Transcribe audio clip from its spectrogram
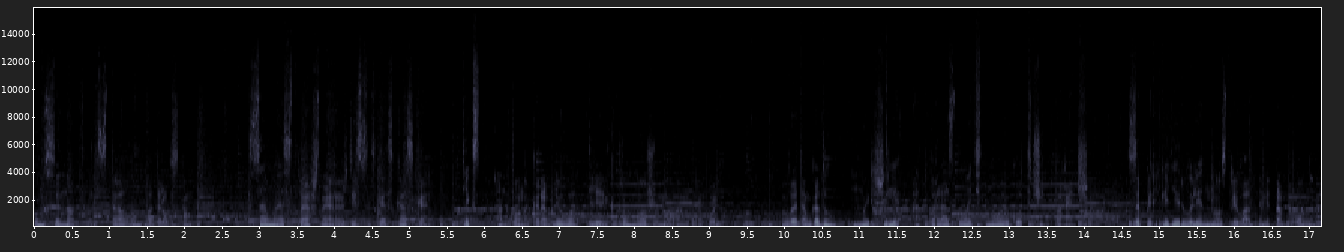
умственно отсталым подросткам. Самая страшная рождественская сказка – текст Антона Кораблева для электронного журнала «Метрополь». В этом году мы решили отпраздновать Новый год чуть пораньше – Запарикадировали ноздри ватными тампонами,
